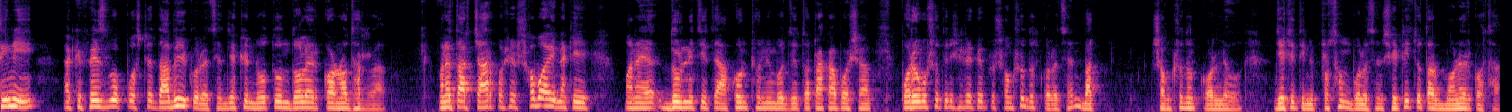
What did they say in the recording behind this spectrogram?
তিনি একটি ফেসবুক পোস্টে দাবি করেছেন যে একটি নতুন দলের কর্ণধাররা মানে তার চারপাশে সবাই নাকি মানে দুর্নীতিতে আকণ্ঠ, নিমজ্জিত টাকা পয়সা, পরে অবশ্য তিনি সেটাকে একটু সংশোধন করেছেন বা সংশোধন করলেও যেটি তিনি প্রথম বলেছেন সেটি তো তার মনের কথা।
